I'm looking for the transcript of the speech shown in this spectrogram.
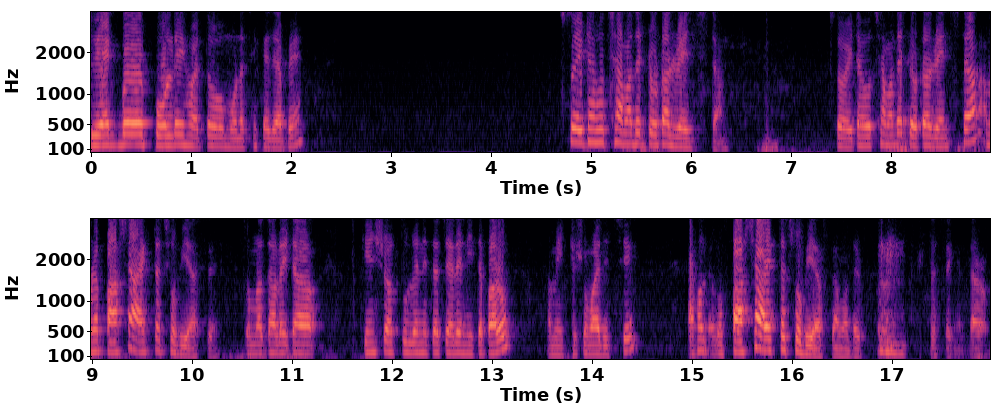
তুই একবার পড়লেই হয়তো মনে থেকে যাবে। সো এটা হচ্ছে আমাদের টোটাল রেঞ্জটা সো এটা হচ্ছে আমাদের টোটাল রেঞ্জটা আমরা পাশে আরেকটা ছবি আছে। তোমরা তাহলে এটা স্ক্রিনশট তুলে নিতে চাইলে নিতে পারো। আমি একটু সময় দিচ্ছি। এখন পাশে আরেকটা ছবি আছে আমাদের। একটা সেকেন্ড দাঁড়াও।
